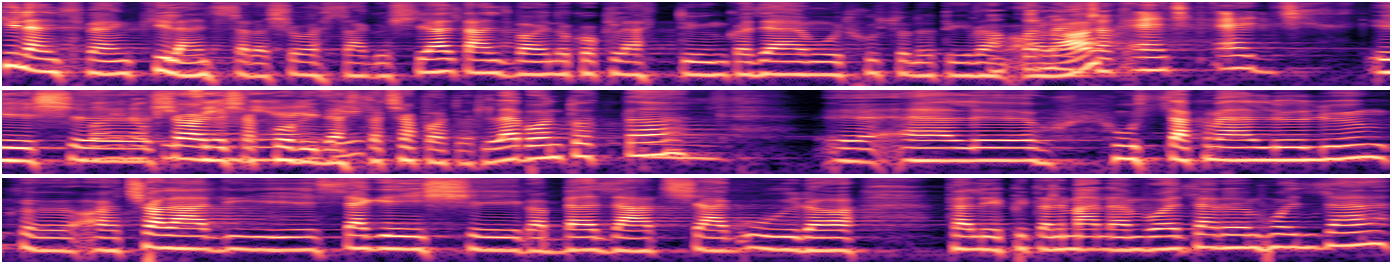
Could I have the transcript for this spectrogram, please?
99-szeres országos jeltáncbajnokok lettünk az elmúlt 25 évem Akkor alatt. már csak egy, egy és sajnos a Covid ezt a csapatot lebontotta, mm. elhúztak mellőlünk, a családi szegénység, a bezártság újra felépíteni, már nem volt erőm hozzá,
